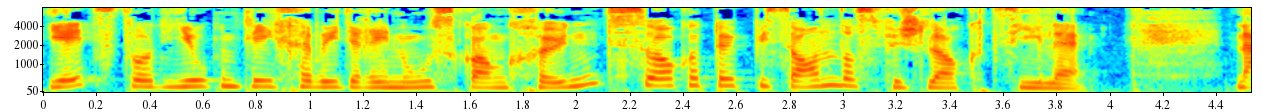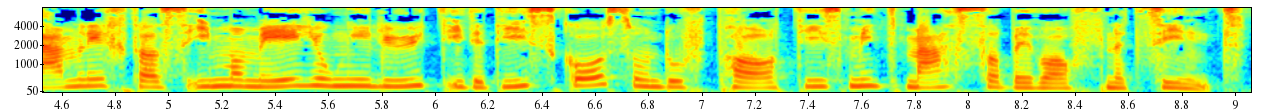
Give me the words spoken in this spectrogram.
Jetzt, wo die Jugendlichen wieder in den Ausgang können, sorgt etwas anderes für Schlagzeilen. Nämlich, dass immer mehr junge Leute in den Discos und auf Partys mit Messer bewaffnet sind.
